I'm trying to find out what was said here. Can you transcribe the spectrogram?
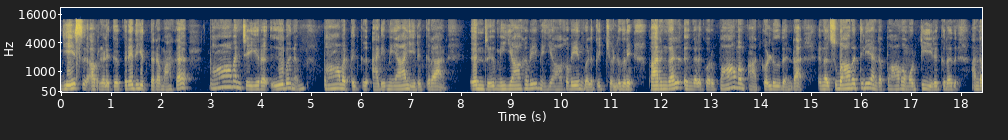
இயேசு அவர்களுக்கு பிரதியுத்தரமாக பாவம் செய்கிற ஏவனும் பாவத்துக்கு அடிமையாய் இருக்கிறான் என்று மெய்யாகவே மெய்யாகவே உங்களுக்கு சொல்லுகிறேன். பாருங்கள் எங்களுக்கு ஒரு பாவம் ஆட்கொள்ளுவது என்றால் எங்கள் சுபாவத்திலே அந்த பாவம் ஒட்டி இருக்கிறது. அந்த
